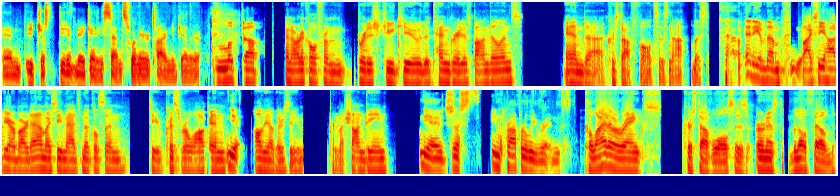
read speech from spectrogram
and it just didn't make any sense when they were tied together. Looked up an article from British GQ, the 10 greatest Bond villains. and uh, Christoph Waltz is not listed any of them. But I see Javier Bardem, I see Mads Mikkelsen, I see Christopher Walken. Yeah. all the others, see pretty much Sean Bean. Yeah, it's just improperly written. Collider ranks Christoph Waltz as Ernest Blofeld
